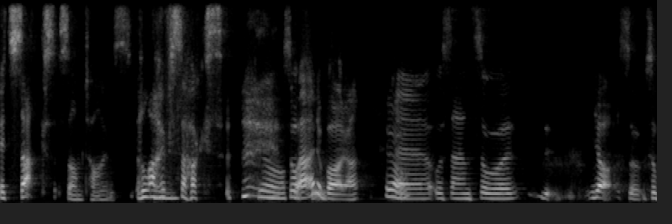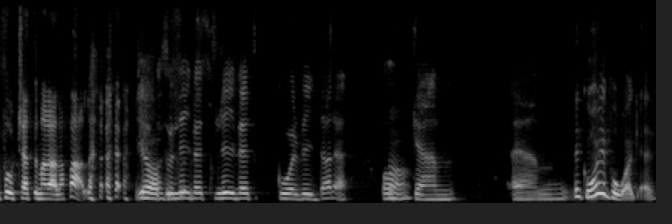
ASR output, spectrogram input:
It sucks sometimes. Life sucks. Ja, så precis. är det bara. Ja. Eh, och sen så ja, så, så fortsätter man i alla fall. Ja, alltså, livet, livet går vidare. Och, ja. um, um, det går i vågor.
